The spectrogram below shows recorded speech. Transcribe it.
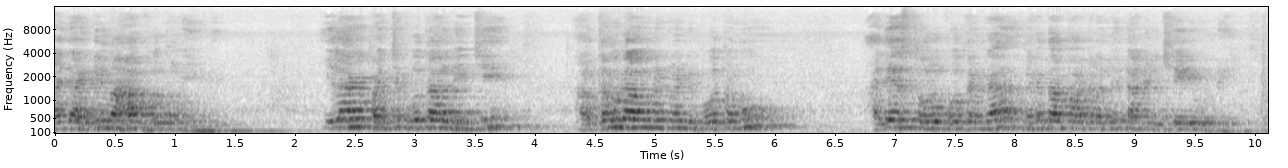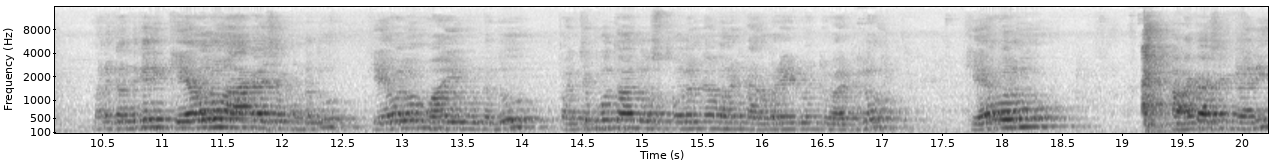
అది అగ్ని మహాభూతం అయింది. ఇలాగ పంచభూతాల నుంచి అర్థముగా ఉన్నటువంటి భూతము అదే స్థూలభూతంగా మిగతా పాటలన్నీ దాంట్లో చేరి ఉన్నాయి మనకు అందుకని కేవలం ఆకాశం ఉండదు కేవలం వాయువు ఉండదు పంచభూతాల్లో స్థూలంగా మనకు కనబడేటువంటి వాటిలో కేవలం ఆకాశం కానీ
